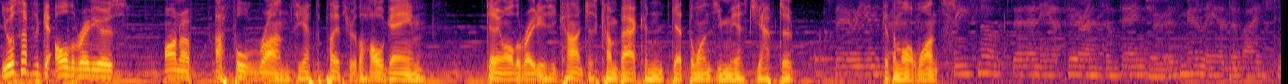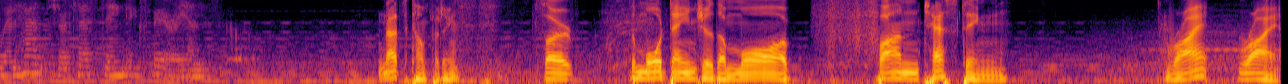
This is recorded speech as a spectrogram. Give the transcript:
You also have to get all the radios on a, a full run, so you have to play through the whole game getting all the radios. You can't just come back and get the ones you missed. You have to Get them all at once. Please note that any appearance of danger is merely a device to enhance your testing experience. That's comforting. So, the more danger, the more fun testing. Right? Right.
